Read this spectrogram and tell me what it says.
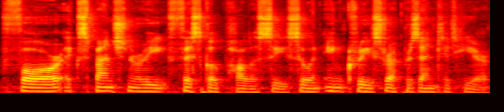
for expansionary fiscal policy, so an increase represented here.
